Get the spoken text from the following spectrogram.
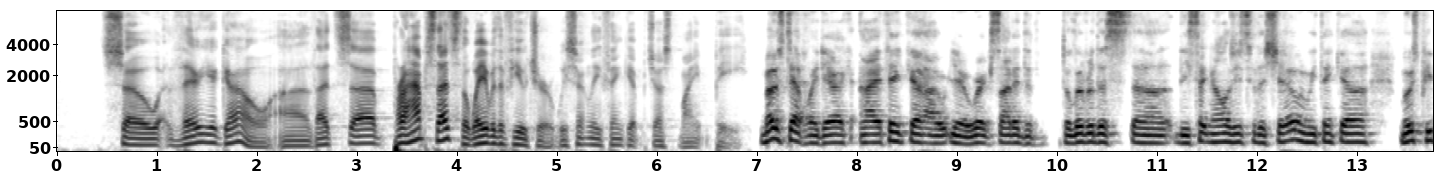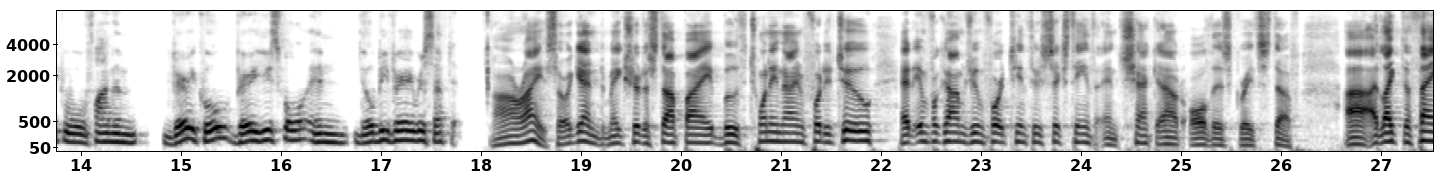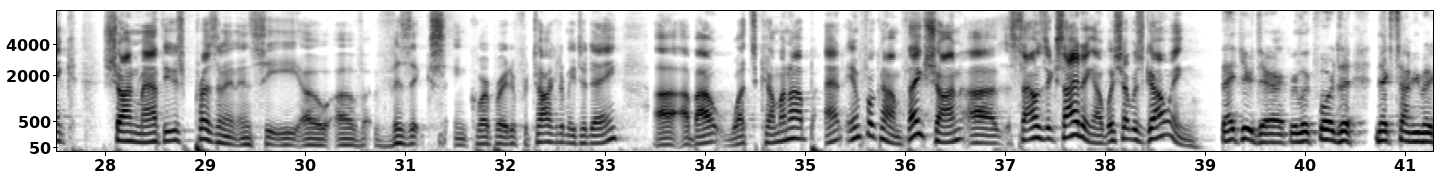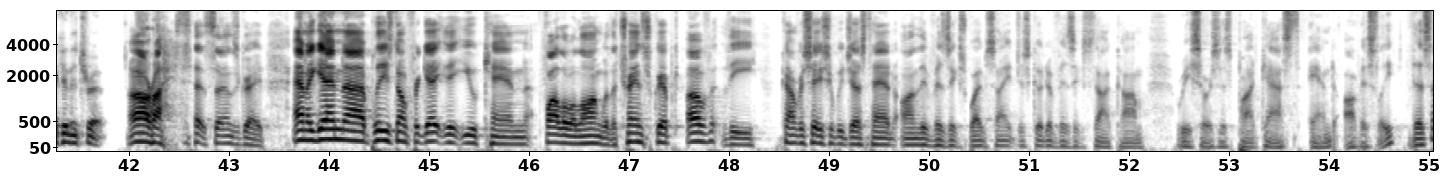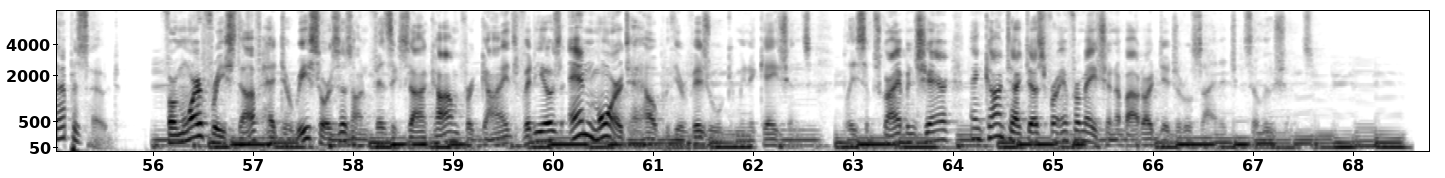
So there you go. Uh, that's uh, perhaps that's the wave of the future. We certainly think it just might be. Most definitely, Derek. I think uh, you know we're excited to deliver this uh, these technologies to the show, and we think uh, most people will find them very cool, very useful, and they'll be very receptive. All right. So again, make sure to stop by booth 2942 at InfoComm June 14th through 16th and check out all this great stuff. Uh, I'd like to thank Sean Matthews, President and CEO of Visix Incorporated, for talking to me today uh, about what's coming up at InfoComm. Thanks, Sean. Uh, sounds exciting. I wish I was going. Thank you, Derek. We look forward to next time you're making the trip. All right, that sounds great. And again, uh, please don't forget that you can follow along with a transcript of the conversation we just had on the Visix website. Just go to Visix.com, resources, podcasts, and obviously this episode. For more free stuff, head to resources on Visix.com for guides, videos, and more to help with your visual communications. Please subscribe and share, and contact us for information about our digital signage solutions.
